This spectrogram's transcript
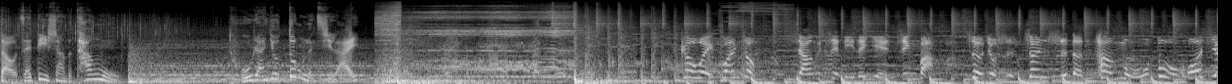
倒在地上的汤姆突然又动了起来。各位观众，相信你的眼睛吧，这就是真实的汤姆复活秀。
